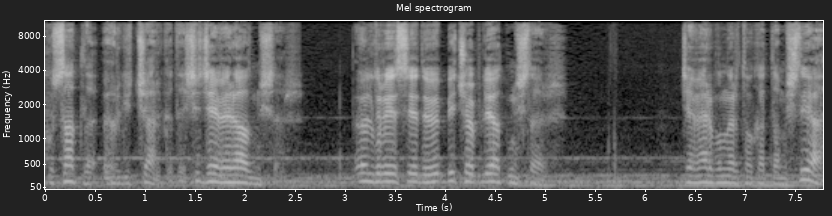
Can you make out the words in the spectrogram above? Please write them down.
Pusat'la örgütçü arkadaşı Cevher'i almışlar. Öldüresiye dövüp bir çöplüğe atmışlar. Cevher bunları tokatlamıştı ya.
